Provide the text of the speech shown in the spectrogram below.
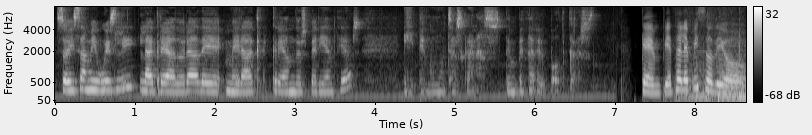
soy Sammy Weasley, la creadora de Merak Creando Experiencias y tengo muchas ganas de empezar el podcast. ¡Que empiece el episodio!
